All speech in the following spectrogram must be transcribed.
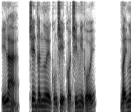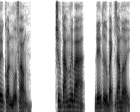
Ý là, trên thân ngươi cũng chỉ có chín nghìn khối. Vậy ngươi còn mua phòng? Chương tám mươi ba, đến từ bạch ra mời.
